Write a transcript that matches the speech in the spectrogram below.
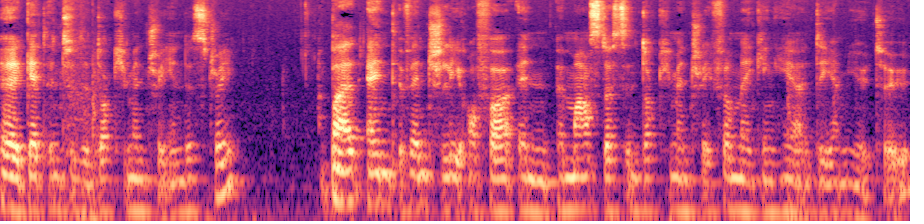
uh, get into the documentary industry. But and eventually offer in a master's in documentary filmmaking here at DMU too.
